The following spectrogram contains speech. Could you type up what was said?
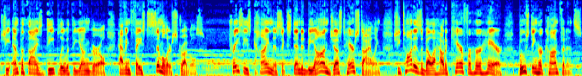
She empathized deeply with the young girl, having faced similar struggles. Tracy's kindness extended beyond just hairstyling. She taught Isabella how to care for her hair, boosting her confidence.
